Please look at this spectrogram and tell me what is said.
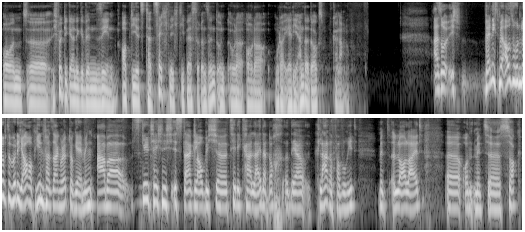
Und äh, ich würde die gerne gewinnen sehen. Ob die jetzt tatsächlich die besseren sind und oder, oder, oder eher die Underdogs, keine Ahnung. Also ich, wenn ich es mir aussuchen dürfte, würde ich auch auf jeden Fall sagen Raptor Gaming. Aber skilltechnisch ist da, glaube ich, äh, TDK leider doch der klare Favorit mit Lawlight äh, und mit äh, Sock.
